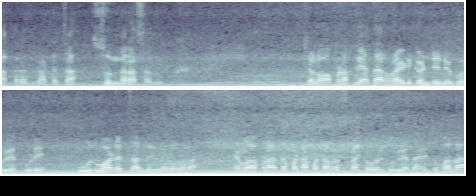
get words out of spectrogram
कात्रज घाटाचा सुंदर असा लुक चलो आपण आपली आता राईड कंटिन्यू करूयात पुढे. ऊन वाढत चाललंय जरा जरा. त्यामुळे आपण आता पटापटा रस्ता कवर करूयात आणि तुम्हाला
